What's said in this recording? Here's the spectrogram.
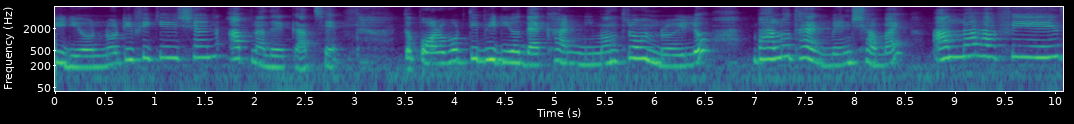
ভিডিওর নোটিফিকেশন আপনাদের কাছে। তো পরবর্তী ভিডিও দেখার নিমন্ত্রণ রইল। ভালো থাকবেন সবাই। আল্লাহ হাফিজ।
